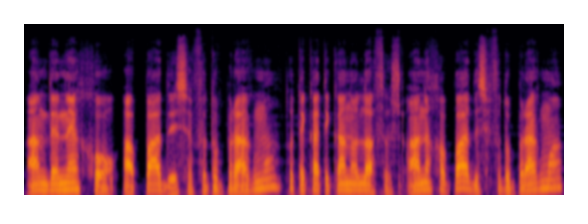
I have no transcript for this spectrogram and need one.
Αν δεν έχω απάντηση σε αυτό το πράγμα, τότε κάτι κάνω λάθος. Αν έχω απάντηση σε αυτό το πράγμα,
